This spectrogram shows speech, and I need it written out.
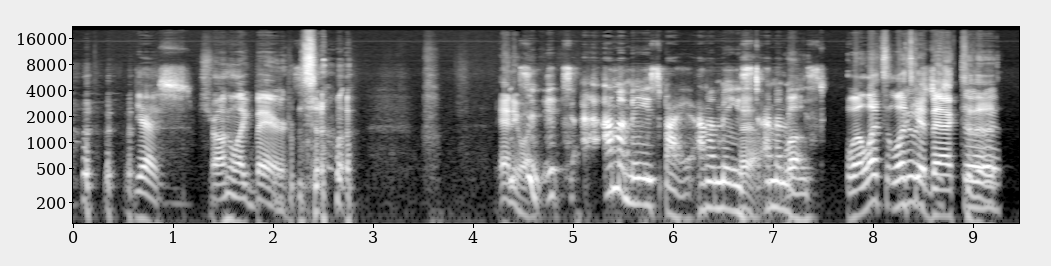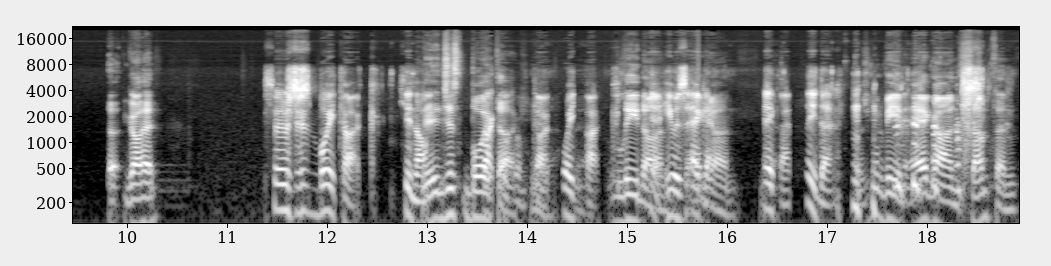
yes. Strong like bear. So anyway. Listen, it's I'm amazed by it. I'm amazed. Yeah. I'm amazed. Well, let's let's get back just, to the. Uh, go ahead. So it was just boy talk, you know. It's just boy Locker talk. yeah, talk, boy yeah. talk. Lead on. Yeah, he was egg, egg on. on. Egg on. Lead on. There's going to be an egg on something.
